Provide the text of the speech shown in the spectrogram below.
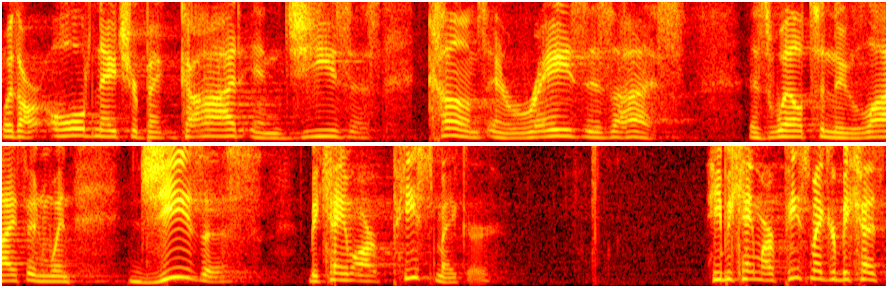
with our old nature, but God in Jesus comes and raises us as well to new life. And when Jesus became our peacemaker, he became our peacemaker because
